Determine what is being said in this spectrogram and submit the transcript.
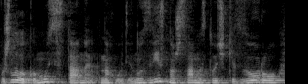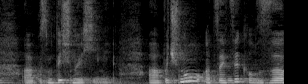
Можливо, комусь стане в нагоді. Ну, звісно ж, саме з точки зору косметичної хімії. Почну цей цикл з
